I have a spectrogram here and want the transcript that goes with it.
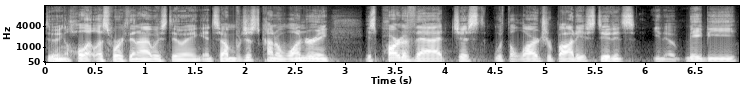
doing a whole lot less work than I was doing, and so I'm just kind of wondering, is part of that just with the larger body of students, you know, maybe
